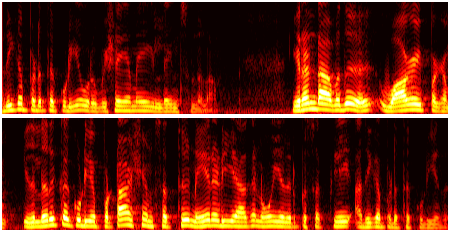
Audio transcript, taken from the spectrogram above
அதிகப்படுத்தக்கூடிய ஒரு விஷயமே இல்லைன்னு சொல்லலாம். இரண்டாவது வாழைப்பழம். இதில் இருக்கக்கூடிய பொட்டாசியம் சத்து நேரடியாக நோய் எதிர்ப்பு சக்தியை அதிகப்படுத்தக்கூடியது.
